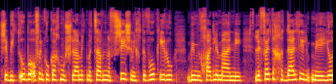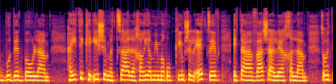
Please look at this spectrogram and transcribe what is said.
שביטאו באופן כל כך מושלם את מצב נפשי, שנכתבו כאילו במיוחד למעני. לפתע חדלתי מהיות בודד בעולם. הייתי כאיש שמצא לאחר ימים ארוכים של עצב את האהבה שעליה חלם. זאת אומרת,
